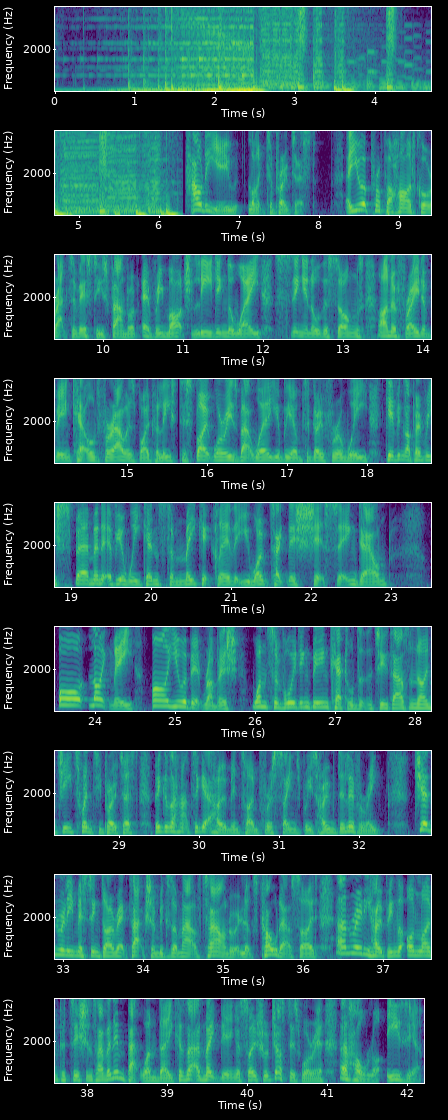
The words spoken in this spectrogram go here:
How do you like to protest? Are you a proper hardcore activist who's found on every march leading the way, singing all the songs, unafraid of being kettled for hours by police despite worries about where you'll be able to go for a wee, giving up every spare minute of your weekends to make it clear that you won't take this shit sitting down? Or, like me, are you a bit rubbish, once avoiding being kettled at the 2009 G20 protest because I had to get home in time for a Sainsbury's home delivery? Generally missing direct action because I'm out of town or it looks cold outside, and really hoping that online petitions have an impact one day because that'd make being a social justice warrior a whole lot easier.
